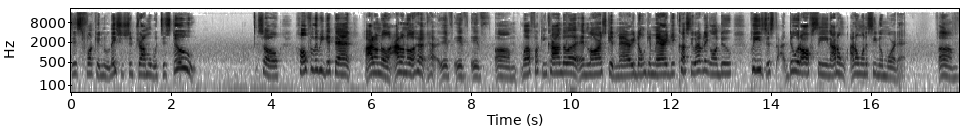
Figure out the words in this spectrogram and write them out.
this fucking relationship drama with this dude. So hopefully we get that. I don't know. I don't know if if if um motherfucking Condola and Lawrence get married, don't get married, get custody, whatever they gonna do. Please just do it off scene. I don't I don't want to see no more of that. Um,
